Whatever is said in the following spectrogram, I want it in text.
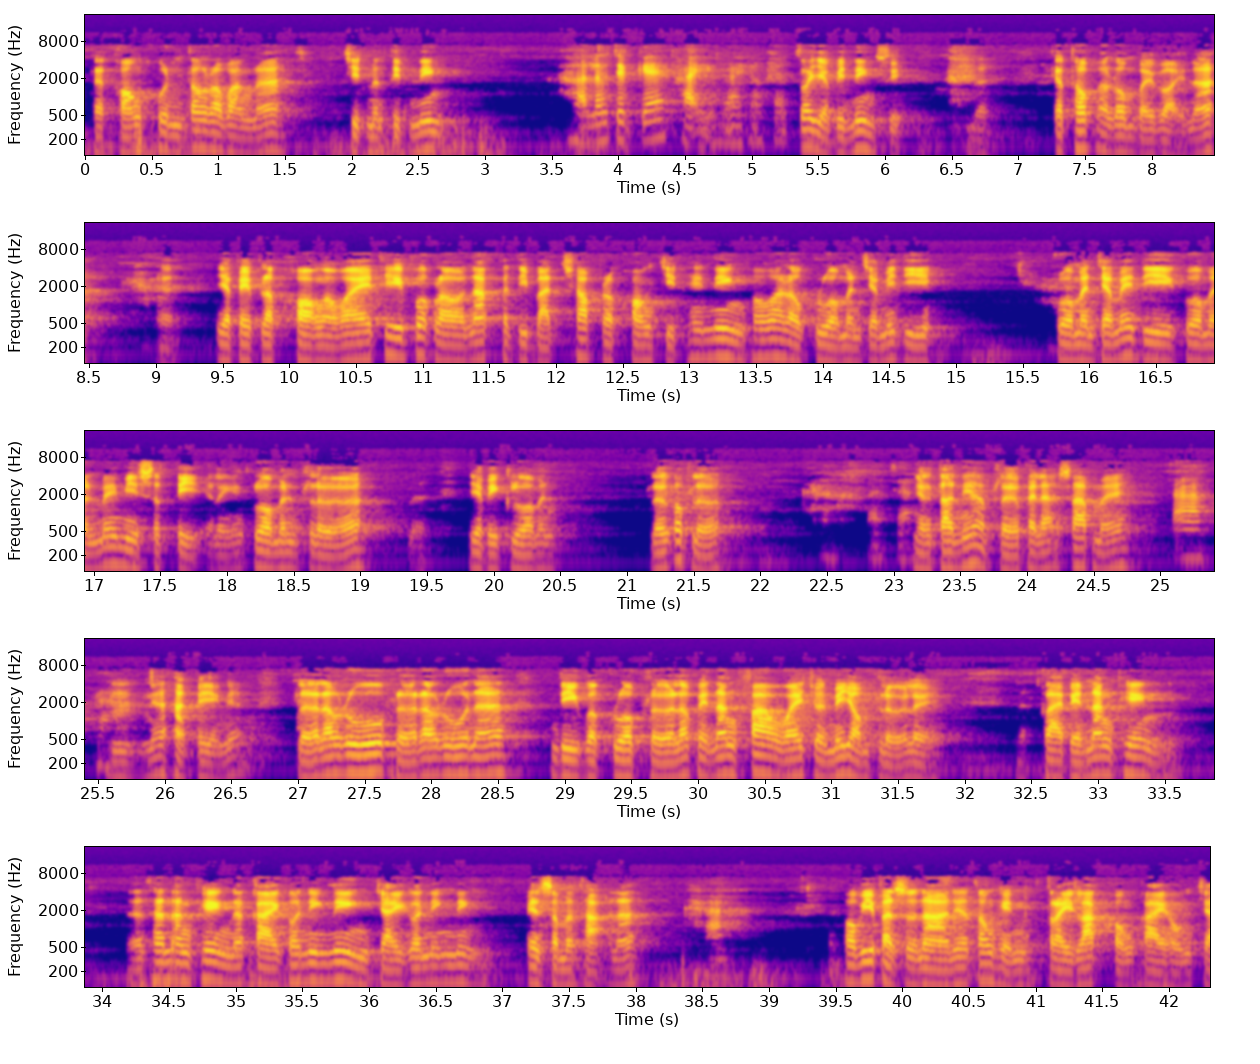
แต่ของคุณต้องระวังนะจิ ตมันติดนิ่ง ค่ะแล้วจะแก้ไขยังไงคะก็อย่าไปนิ่งสินะกระทบอารมณ์บ่อยๆนะอย่าไปประคองเอาไว้ที่พวกเรานักปฏิบัติชอบประคองจิตให้นิ่ง เพราะว่าเรากลัวมันจะไม่ดี กลัวมันจะไม่ดี กลัวมันไม่มีสติอะไรเงี้ยกลัวมันเผลออย่าไปกลัวมันเผลอก็เผลออย่างตอนนี้เผลอไปแล้วทราบไหมทราบค่ะเนี่ยหัดไปอย่างเนี้ยเผลอเรารู้ เผลอเรารู้นะ ดีกว่ากลัวเผลอแล้วไปนั่งเฝ้าไว้จนไม่ยอมเผลอเลย กลายเป็นนั่งเพ่งถ้านั่งเพ่งนะกายก็นิ่งๆ ใจก็นิ่งๆ เป็นสมถะนะเพราะวิปัสสนาเนี่ยต้องเห็นไตรลักษณ์ของกายของใจ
